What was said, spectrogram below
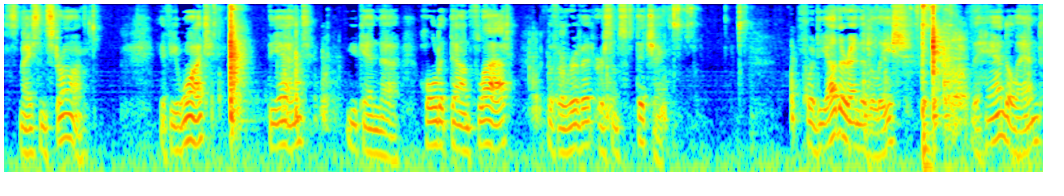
It's nice and strong. If you want the end, you can uh, hold it down flat with a rivet or some stitching. For the other end of the leash, the handle end,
